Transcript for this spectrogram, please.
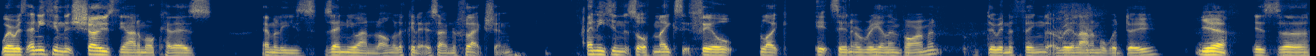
Whereas anything that shows the animal, okay, there's Emily's Zhenyuanlong looking at its own reflection. Anything that sort of makes it feel like it's in a real environment, doing the thing that a real animal would do, yeah. Is uh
